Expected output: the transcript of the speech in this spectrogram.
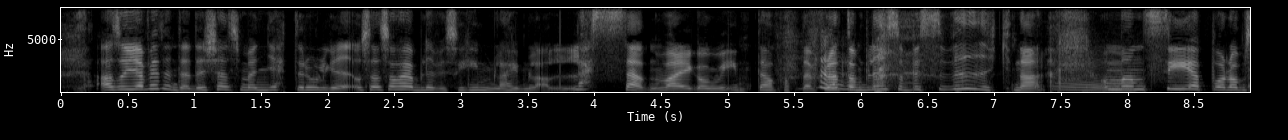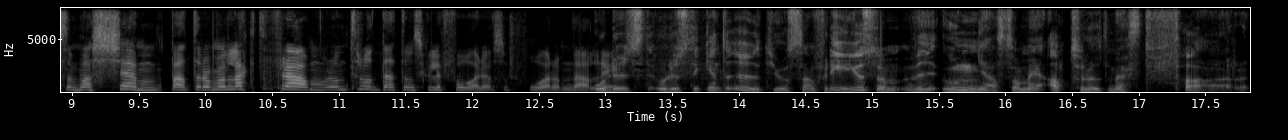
Alltså jag vet inte, det känns som en jätterolig grej. Och sen så har jag blivit så himla himla ledsen varje gång vi inte har fått det. För att de blir så besvikna. Och man ser på dem som har kämpat och de har lagt fram och de trodde att de skulle få det och så får de det och, aldrig. du, och du sticker inte ut Jossan, för det är just de, vi unga som är absolut mest för.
